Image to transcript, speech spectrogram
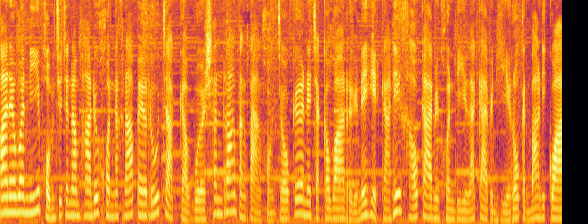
ภายในวันนี้ผมจึงจะนำพาทุกคนนะครับไปรู้จักกับเวอร์ชั่นร่างต่างๆ ของโจ๊กเกอร์ในจักรวาลหรือในเหตุการณ์ที่เขากลายเป็นคนดีและกลายเป็นฮีโร่กันบ้างดีกว่า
